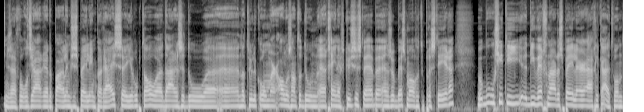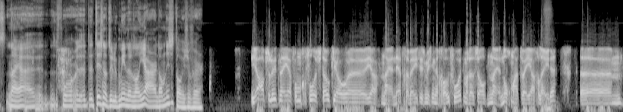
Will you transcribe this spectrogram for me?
Er zijn volgend jaar eh, de Paralympische Spelen in Parijs. Eh, je roept al, eh, daar is het doel natuurlijk om er alles aan te doen, geen excuses te hebben en zo best mogelijk te presteren. Hoe ziet die, die weg naar de Spelen er eigenlijk uit? Want nou ja, voor, het is natuurlijk minder dan een jaar en dan is het alweer zover. Ja, absoluut. Nee, ja, voor mijn gevoel is Tokio uh, ja, nou ja, net geweest, is misschien een groot woord, maar dat is al nou ja, nog maar twee jaar geleden. Ehm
